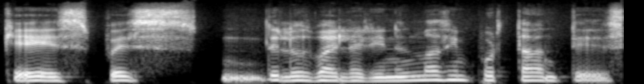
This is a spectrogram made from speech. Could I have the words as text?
que es pues de los bailarines más importantes,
